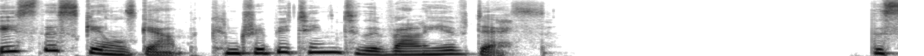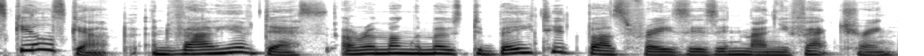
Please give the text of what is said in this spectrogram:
Is the skills gap contributing to the valley of death? The skills gap and valley of death are among the most debated buzz phrases in manufacturing.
